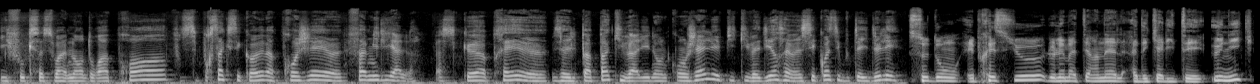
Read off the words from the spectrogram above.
Il faut que ce soit un endroit propre. C'est pour ça que c'est quand même un projet euh, familial. Parce que après, euh, vous avez le papa qui va aller dans le congèle et puis qui va dire c'est quoi ces bouteilles de lait? Ce don est précieux. Le lait maternel a des qualités uniques.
